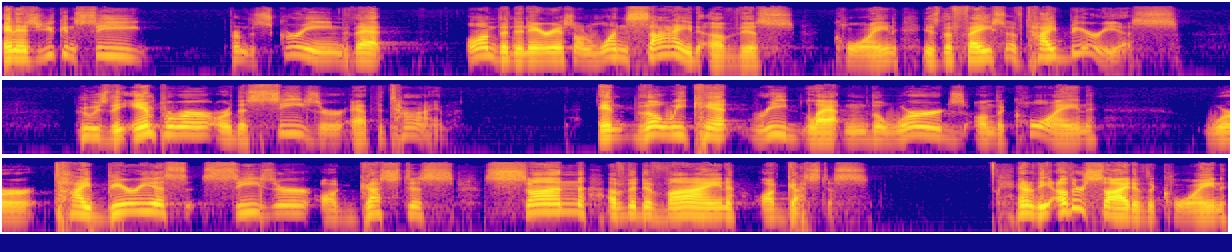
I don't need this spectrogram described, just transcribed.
And as you can see from the screen, that on the denarius, on one side of this coin, is the face of Tiberius, who is the emperor or the Caesar at the time. And though we can't read Latin, the words on the coin were Tiberius Caesar Augustus, son of the divine Augustus. And on the other side of the coin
